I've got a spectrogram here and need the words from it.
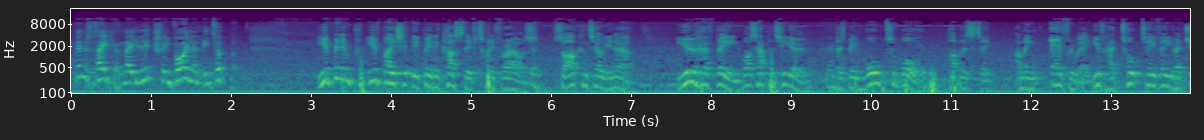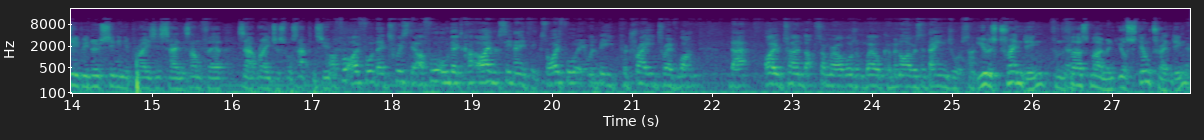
They didn't just take them. They literally violently took them. You've been in, you've basically been in custody for 24 hours. Yeah. So I can tell you now, you have been. What's happened to you Yeah. has been wall to wall publicity. I mean, everywhere. You've had Talk TV, you've had GB News singing your praises, saying it's unfair, it's outrageous what's happened to you. I thought I thought they'd twist it. I thought all they'd. cut- I haven't seen anything, so I thought it would be portrayed to everyone that I turned up somewhere I wasn't welcome and I was a danger or something. You was trending from the Yeah. first moment. You're still trending. Yeah.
